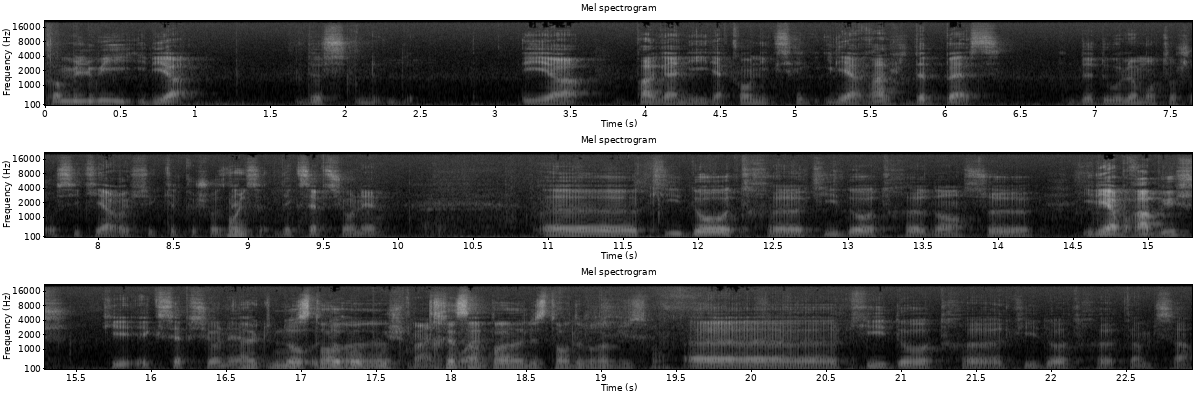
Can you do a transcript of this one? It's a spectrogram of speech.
Comme lui, il y a, de, il y a Pagani, il y a Koenigsegg, il y a Raj Debbes de Double Motors aussi qui a reçu quelque chose d'exceptionnel. Euh, qui d'autre euh, Qui d'autre dans ce Il y a Brabus qui est exceptionnel. Avec une histoire euh, très sympa, l'histoire de Brabus. qui d'autre Qui d'autre comme ça?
